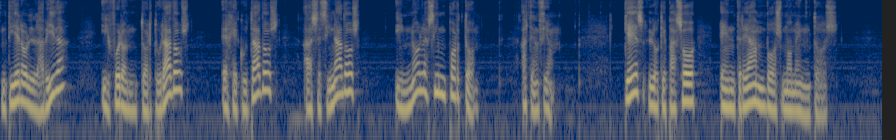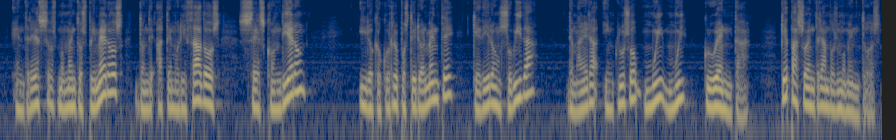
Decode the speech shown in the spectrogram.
dieron la vida y fueron torturados, ejecutados, asesinados y no les importó. Atención, ¿qué es lo que pasó entre ambos momentos? Entre esos momentos primeros, donde atemorizados se escondieron, y lo que ocurrió posteriormente, que dieron su vida de manera incluso muy, muy cruenta. ¿Qué pasó entre ambos momentos?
